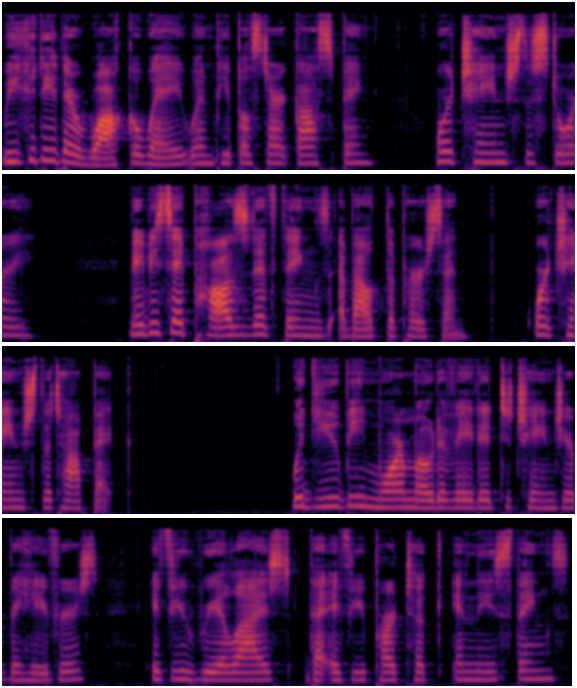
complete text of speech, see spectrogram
We could either walk away when people start gossiping or change the story. Maybe say positive things about the person or change the topic. Would you be more motivated to change your behaviors if you realized that if you partook in these things,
